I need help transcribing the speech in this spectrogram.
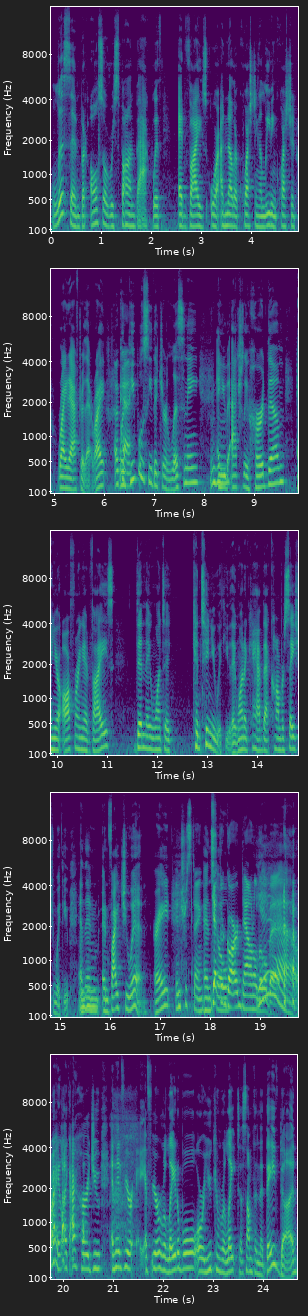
Listen, but also respond back with advice or another question, a leading question right after that, right? Okay. When people see that you're listening and you've mm-hmm. actually heard them and you're offering advice, then they want to continue with you. They want to have that conversation with you and then mm-hmm. invite you in, right? Interesting. And Get their guard down a little bit. yeah, right. Like I heard you, and then if you're if you're relatable or you can relate to something that they've done,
